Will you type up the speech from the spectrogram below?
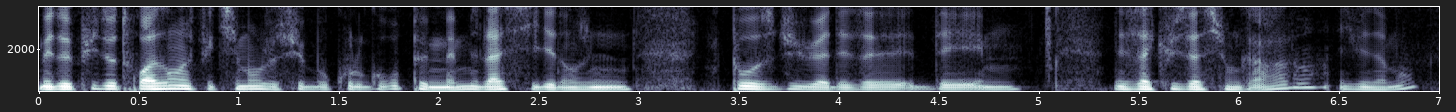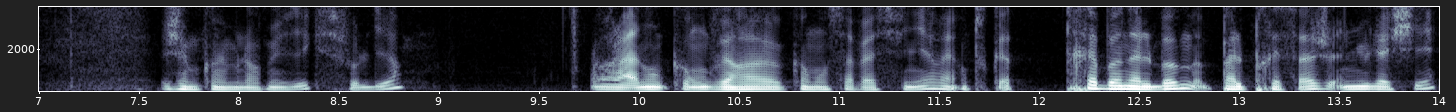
Mais depuis 2-3 ans, effectivement, je suis beaucoup le groupe. Et même là, s'il est dans une pause due à des, des, des accusations graves, évidemment, j'aime quand même leur musique, il faut le dire. Voilà, donc on verra comment ça va se finir. Et en tout cas, très bon album, pas le pressage, nul à chier.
